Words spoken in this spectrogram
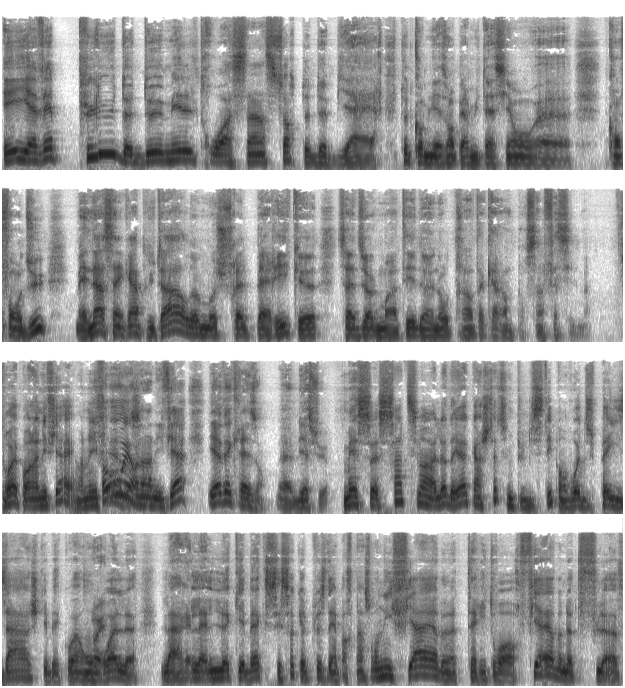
et il y avait plus de 2300 sortes de bières, toutes combinaisons, permutations euh, confondues. Maintenant, cinq ans plus tard, là, moi, je ferais le pari que ça a dû augmenter d'un autre 30 à 40% facilement. Oui, puis on en est fiers. On en est fiers. Oh oui, on ça. en est fiers, et avec raison, euh, bien sûr. Mais ce sentiment-là, d'ailleurs, quand je teste une publicité, puis on voit du paysage québécois, on voit le, la- la- le Québec, c'est ça qui a le plus d'importance. On est fiers de notre territoire, fiers de notre fleuve,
